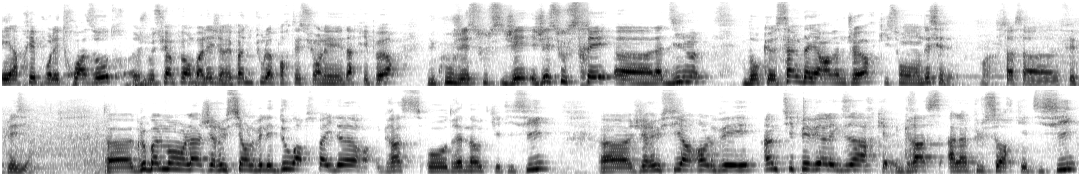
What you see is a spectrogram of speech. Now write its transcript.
Et après, pour les trois autres, je me suis un peu emballé, j'avais pas du tout la portée sur les Dark Reapers. Du coup, j'ai soustrait euh, la dîme, donc 5 Dire Avengers qui sont décédés. Voilà, ça, ça fait plaisir. Globalement, là, j'ai réussi à enlever les deux Warp Spider grâce au Dreadnought qui est ici. j'ai réussi à enlever un petit PV à l'Exarch grâce à l'impulsor qui est ici.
